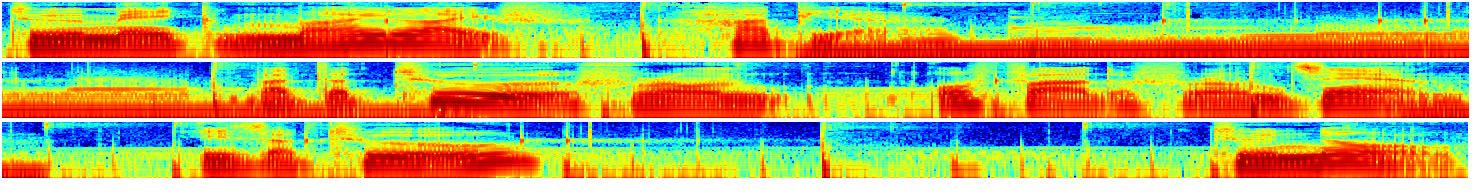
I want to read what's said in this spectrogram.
to make my life happier. But the tool from offered from Zen is a tool to know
